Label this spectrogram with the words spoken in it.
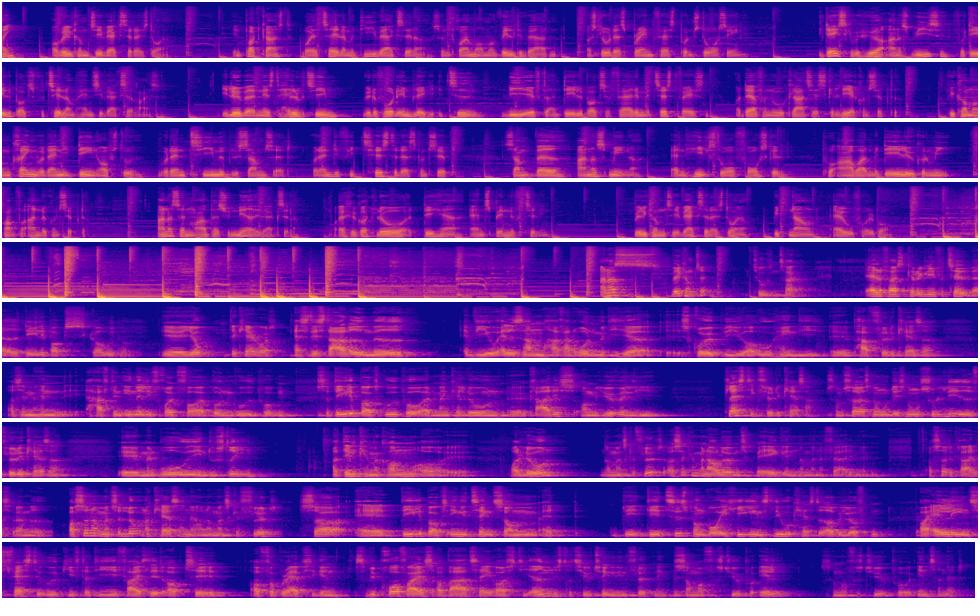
Hej, og velkommen til iværksætterhistorier. En podcast, hvor jeg taler med de iværksættere, som drømmer om at vælte verden og slå deres brand fast på den store scene. I dag skal vi høre Anders Wiese fra Delebox fortælle om hans iværksætterrejse. I løbet af den næste halve time vil du få et indblik i tiden, lige efter at Delebox er færdig med testfasen, og derfor nu er klar til at skalere konceptet. Vi kommer omkring, hvordan ideen opstod, hvordan teamet blev sammensat, hvordan de fik testet deres koncept, samt hvad Anders mener er den helt store forskel på at arbejde med deleøkonomi frem for andre koncepter. Anders er en meget passioneret iværksætter, og jeg kan godt love, at det her er en spændende fortælling. Velkommen til iværksætterhistorier. Mit navn er Uffe Holborg. Anders, velkommen til. Tusind tak. Allerførst kan du ikke lige fortælle, hvad Dailybox går ud på? Øh, jo, det kan jeg godt. Altså det startede med, at vi jo alle sammen har ret rundt med de her øh, skrøbelige og uhandige øh, papflyttekasser, og simpelthen haft en inderlig frygt for, at bunden går ud på dem. Så Delebox går ud på, at man kan låne øh, gratis og miljøvenlige plastikflyttekasser, som så er sådan nogle, det er sådan nogle solide flyttekasser, øh, man bruger ude i industrien. Og dem kan man komme og, øh, og låne, når man skal flytte, og så kan man aflevere dem tilbage igen, når man er færdig med dem. Og så er det gratis at være med. Og så når man så låner kasserne, og når man skal flytte, så er Delebox egentlig tænkt som, at det, det er et tidspunkt, hvor I hele ens liv er kastet op i luften, og alle ens faste udgifter, de er faktisk lidt op til op for grabs igen. Så vi prøver faktisk at varetage også de administrative ting i din flytning, som at få styr på el, som at få styr på internet.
